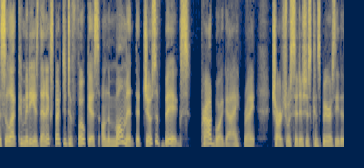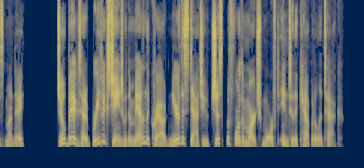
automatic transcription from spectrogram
The select committee is then expected to focus on the moment that Joseph Biggs, Proud Boy guy, right, charged with seditious conspiracy this Monday, Joe Biggs had a brief exchange with a man in the crowd near the statue just before the march morphed into the Capitol attack.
